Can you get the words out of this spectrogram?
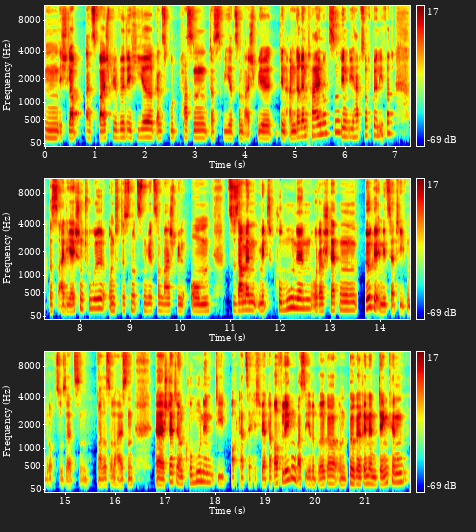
Hm, ich glaube, als Beispiel würde hier ganz gut passen, dass wir zum Beispiel den anderen Teil nutzen, den die Hype-Software liefert, das Ideation-Tool. Und das nutzen wir zum Beispiel, um zusammen mit Kommunen oder Städten Bürgerinitiativen durchzusetzen. Also das soll heißen, äh, Städte und Kommunen, die auch tatsächlich Wert darauf legen, was ihre Bürger und Bürgerinnen denken,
